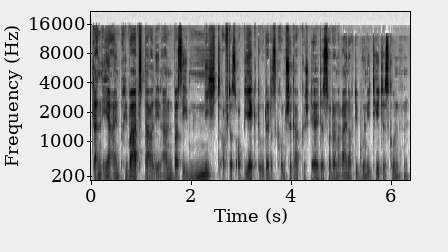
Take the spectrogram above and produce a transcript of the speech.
dann eher ein Privatdarlehen an, was eben nicht auf das Objekt oder das Grundstück abgestellt ist, sondern rein auf die Bonität des Kunden.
